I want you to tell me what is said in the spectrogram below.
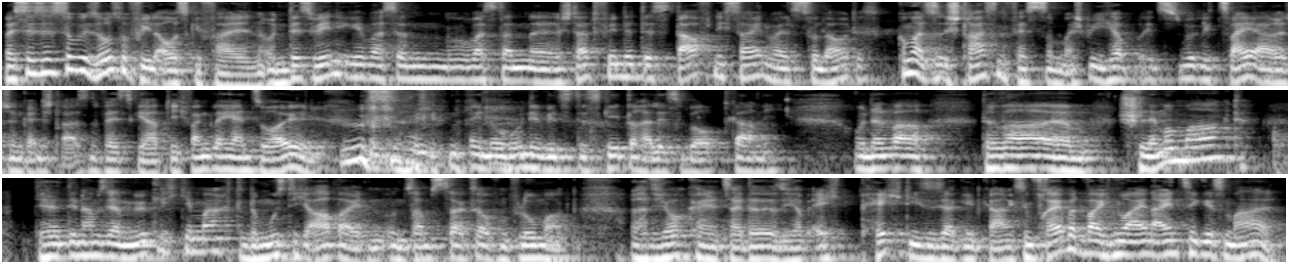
Weißt du, es ist sowieso so viel ausgefallen. Und das wenige, was dann, was dann äh, stattfindet, das darf nicht sein, weil es zu laut ist. Guck mal, das Straßenfest zum Beispiel. Ich habe jetzt wirklich zwei Jahre schon kein Straßenfest gehabt. Ich fange gleich an zu heulen. Nein, no, ohne Witz, das geht doch alles überhaupt gar nicht. Und dann war, da war ähm, Schlemmermarkt. Der, den haben sie ja möglich gemacht und da musste ich arbeiten und samstags auf dem Flohmarkt. Da hatte ich auch keine Zeit. Also ich habe echt Pech, dieses Jahr geht gar nichts. Im Freibad war ich nur ein einziges Mal.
